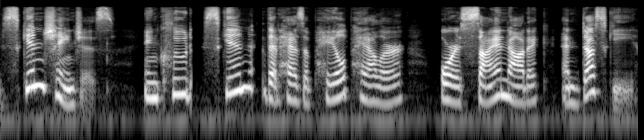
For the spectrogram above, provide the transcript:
Skin changes include skin that has a pale pallor or is cyanotic and dusky,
